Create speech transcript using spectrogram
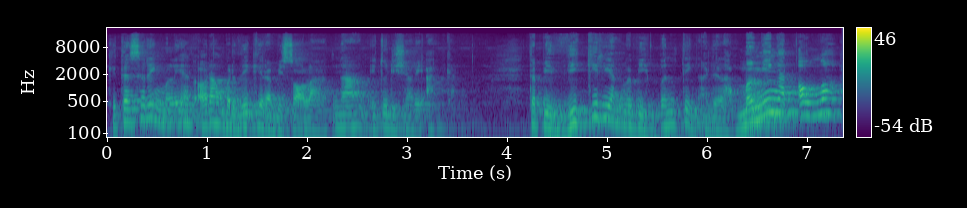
Kita sering melihat orang berzikir habis sholat. Nah, itu disyariatkan. Tapi zikir yang lebih penting adalah mengingat Allah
